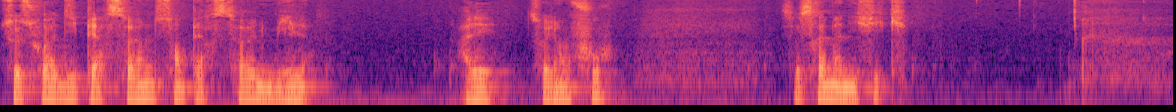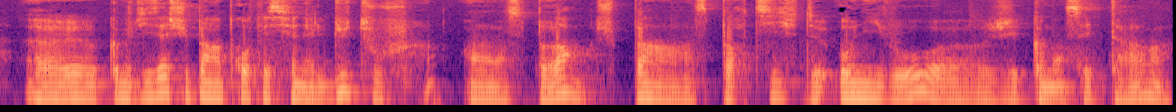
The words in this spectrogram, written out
Que ce soit 10 personnes, 100 personnes, 1000. Allez, soyons fous ce serait magnifique. Euh, comme je disais, je suis pas un professionnel du tout en sport. Je suis pas un sportif de haut niveau. Euh, j'ai commencé tard.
